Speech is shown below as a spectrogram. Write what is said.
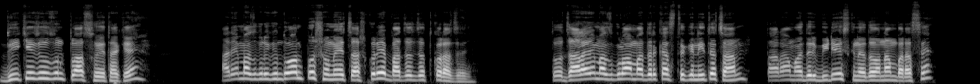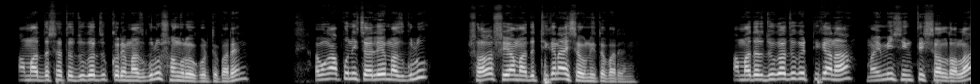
দুই কেজি ওজন প্লাস হয়ে থাকে। আর এই মাছগুলো কিন্তু অল্প সময়ে চাষ করে বাজারজাত করা যায়। তো যারা এই মাছগুলো আমাদের কাছ থেকে নিতে চান, তারা আমাদের ভিডিও স্ক্রিনে দেওয়া নাম্বার আছে। আমাদের সাথে যোগাযোগ করে মাছগুলো সংগ্রহ করতে পারেন। এবং আপনি চাইলে এই মাছগুলো সরাসরি আমাদের ঠিকানা এসেও নিতে পারেন। আমাদের যোগাযোগের ঠিকানা মাইমি সিং তিরশালতলা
